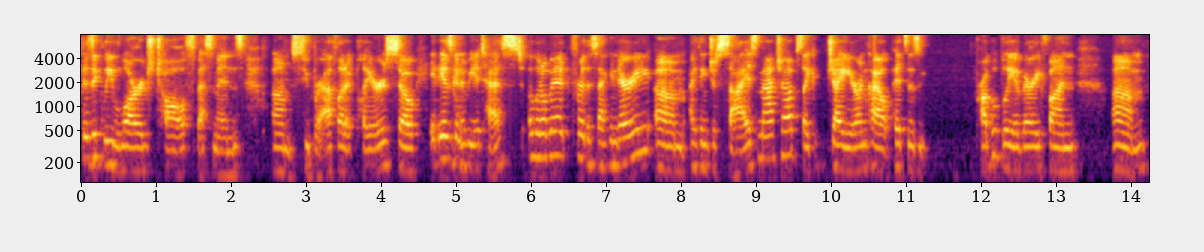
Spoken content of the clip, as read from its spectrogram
physically large, tall specimens, um, super athletic players. So it is going to be a test a little bit for the secondary. Um, I think just size matchups like Jaire and Kyle Pitts is probably a very fun, um,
